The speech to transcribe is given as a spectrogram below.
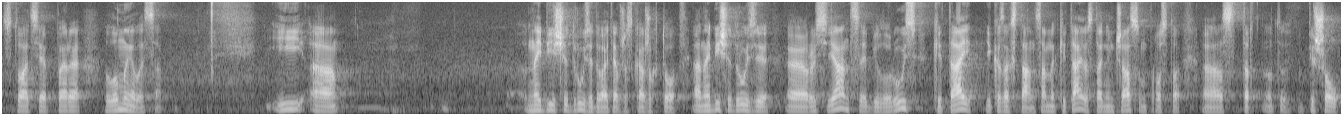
ситуація переломилася. І е, найбільші друзі, давайте я вже скажу хто. А найбільші друзі е, росіян це Білорусь, Китай і Казахстан. Саме Китай останнім часом просто е, старт, от, пішов,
